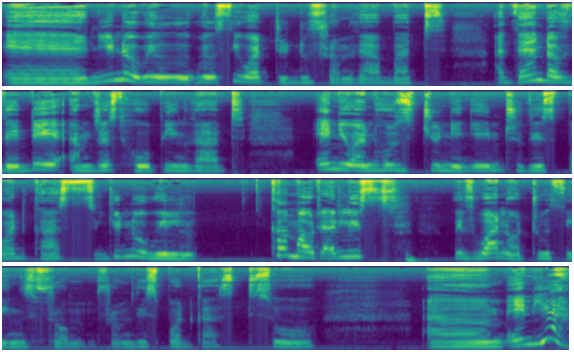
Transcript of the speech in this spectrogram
And you know, we'll we'll see what to do from there. But at the end of the day, I'm just hoping that anyone who's tuning into this podcast, you know, will come out at least with one or two things from from this podcast. So um and yeah,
